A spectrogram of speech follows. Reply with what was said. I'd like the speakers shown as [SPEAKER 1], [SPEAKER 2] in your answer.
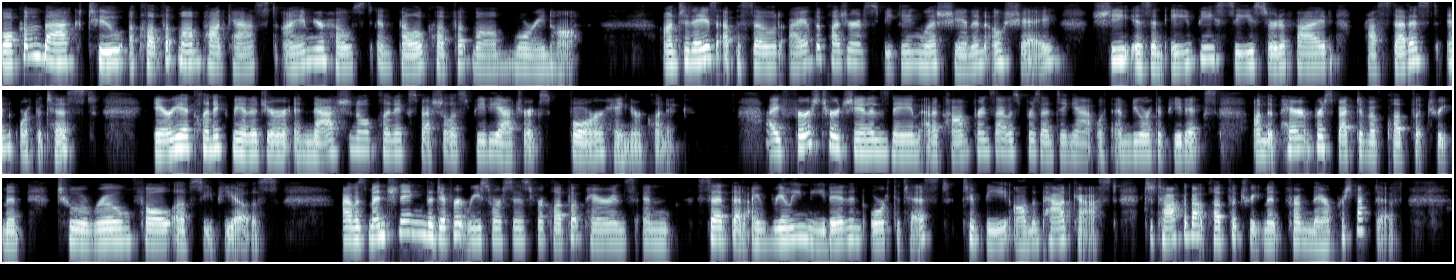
[SPEAKER 1] Welcome back to a Clubfoot Mom podcast. I am your host and fellow Clubfoot mom, Maureen Hoff. On today's episode, I have the pleasure of speaking with Shannon O'Shea. She is an ABC certified prosthetist and orthotist, area clinic manager, and national clinic specialist pediatrics for Hanger Clinic. I first heard Shannon's name at a conference I was presenting at with MD Orthopedics on the parent perspective of clubfoot treatment to a room full of CPOs. I was mentioning the different resources for clubfoot parents and said that I really needed an orthotist to be on the podcast to talk about clubfoot treatment from their perspective.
